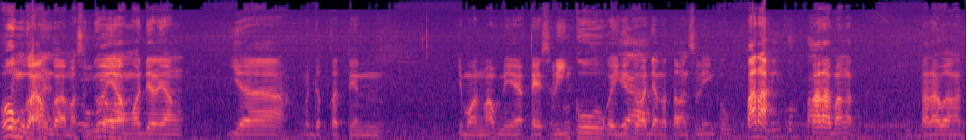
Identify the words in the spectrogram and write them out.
oh Eh, enggak enggak. Maksud Oh, gue enggak. yang model yang ya ngedeketin ya mohon maaf nih ya kayak selingkuh kayak gitu Iya. ada ngetahuan selingkuh. Parah Selingkuh, parah. parah. banget. Parah banget.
